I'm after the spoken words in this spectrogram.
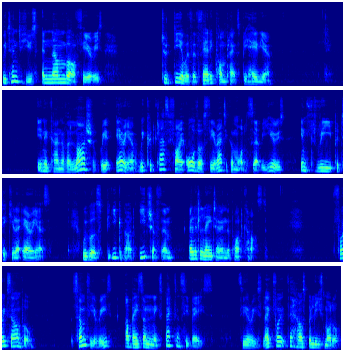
we tend to use a number of theories to deal with a fairly complex behavior in a kind of a large area, we could classify all those theoretical models that we use in three particular areas. We will speak about each of them a little later in the podcast. For example, some theories are based on an expectancy base theories, like for the health belief model.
